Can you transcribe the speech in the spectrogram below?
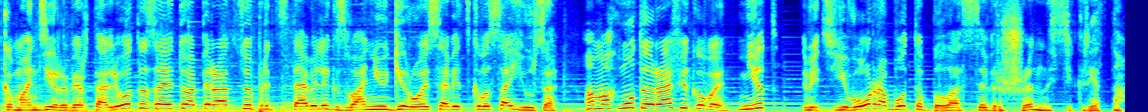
Командира вертолета за эту операцию представили к званию Героя Советского Союза. А Махмута Рафикова нет, ведь его работа была совершенно секретна.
